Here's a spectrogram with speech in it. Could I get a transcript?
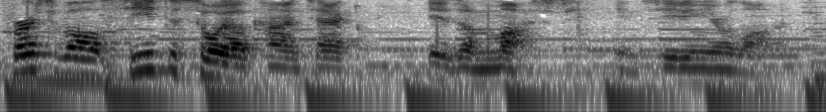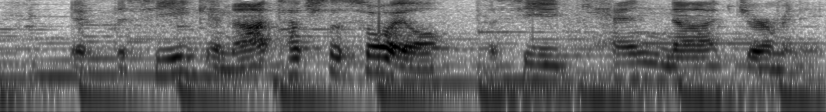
First of all, seed to soil contact is a must in seeding your lawn. If the seed cannot touch the soil, the seed cannot germinate.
